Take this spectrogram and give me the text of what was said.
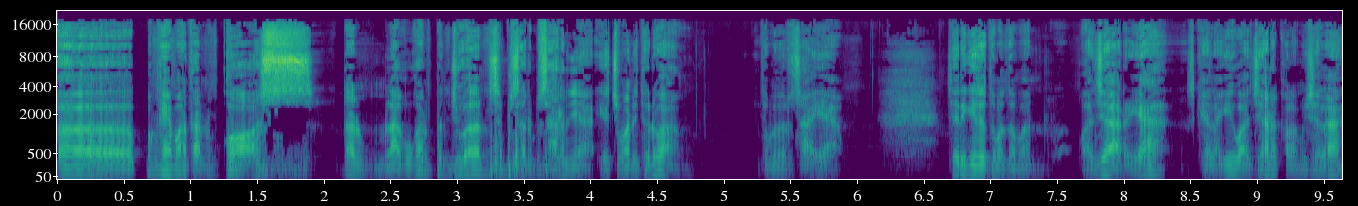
uh, penghematan kos dan melakukan penjualan sebesar besarnya ya cuma itu doang itu menurut saya. Jadi gitu teman-teman. Wajar ya. Sekali lagi wajar kalau misalnya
